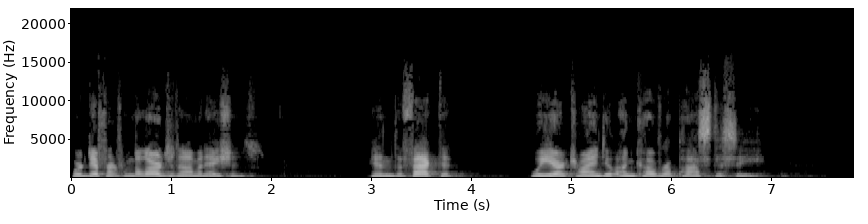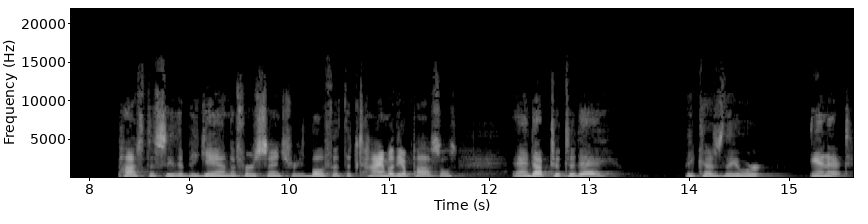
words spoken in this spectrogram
we're different from the large denominations in the fact that we are trying to uncover apostasy. Apostasy that began the first century, both at the time of the apostles and up to today, because they were in it.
